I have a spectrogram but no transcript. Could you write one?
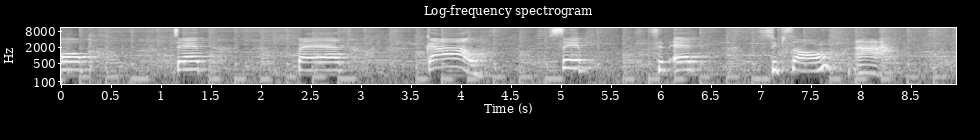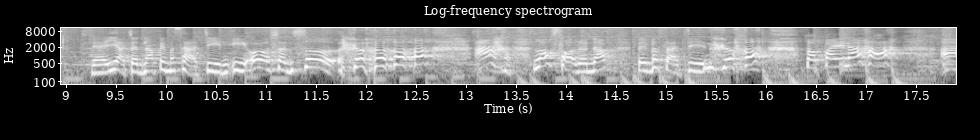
1 2 3 4 5 6 7 8 9 10 11 12อะเดี๋ยวอยากจะนับเป็นภาษาจีน e o s e n s o r อะรอบสอนเดี๋ยวนับเป็นภาษาจีน ต่อไปนะคะอะ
